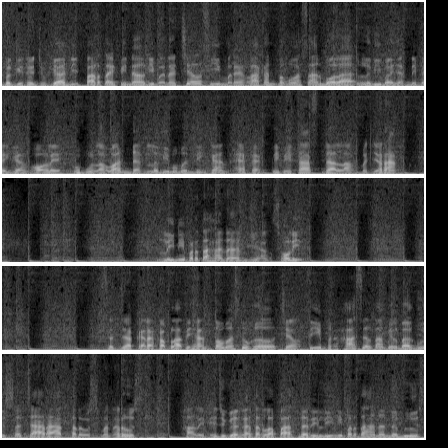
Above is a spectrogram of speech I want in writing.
Begitu juga di partai final di mana Chelsea merelakan penguasaan bola lebih banyak dipegang oleh kubu lawan dan lebih mementingkan efektivitas dalam menyerang lini pertahanan yang solid. Sejak era kepelatihan Thomas Tuchel, Chelsea berhasil tampil bagus secara terus-menerus. Hal ini juga nggak terlepas dari lini pertahanan The Blues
